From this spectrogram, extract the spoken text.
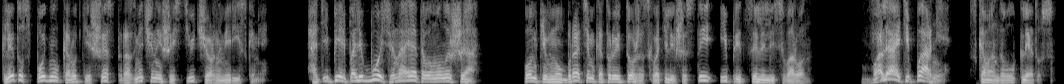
Клетус поднял короткий шест, размеченный шестью черными рисками. «А теперь полюбуйся на этого малыша!» Он кивнул братьям, которые тоже схватили шесты и прицелились в ворон. «Валяйте, парни!» — скомандовал Клетус.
